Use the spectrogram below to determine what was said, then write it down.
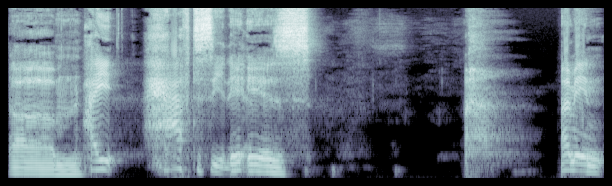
Um, I have to see it it again. is. I mean,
